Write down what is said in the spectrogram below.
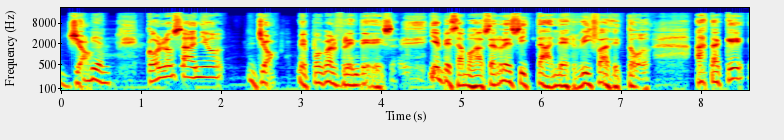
Yo. Bien. Con los años, yo me pongo al frente de esa. Y empezamos a hacer recitales, rifas de todo. Hasta que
